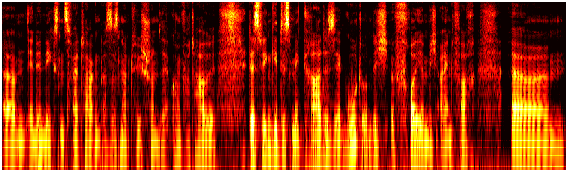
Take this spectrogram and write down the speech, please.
ähm, in den nächsten zwei Tagen. Das ist natürlich schon sehr komfortabel. Deswegen geht es mir gerade sehr gut und ich freue mich einfach. Ähm,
